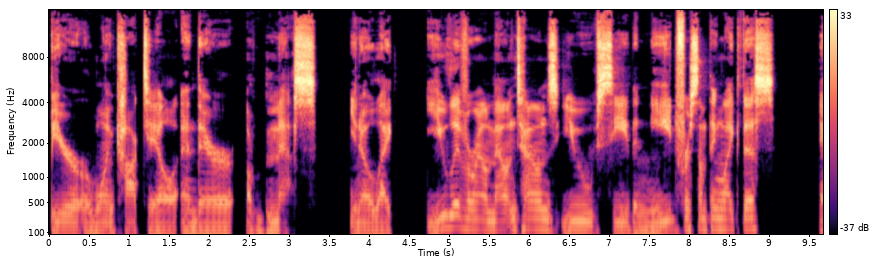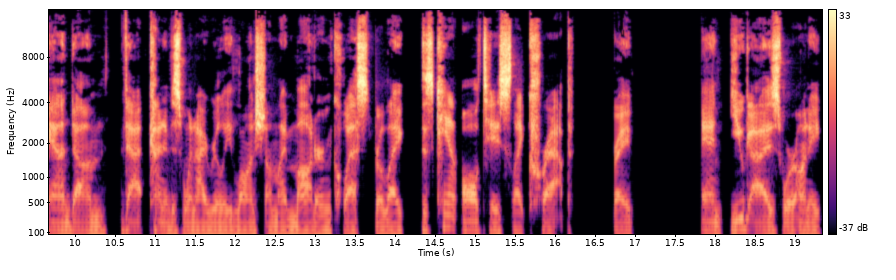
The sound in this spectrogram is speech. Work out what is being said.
beer or one cocktail and they're a mess you know like you live around mountain towns you see the need for something like this and um, that kind of is when I really launched on my modern quest for like, this can't all taste like crap, right? And you guys were on a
